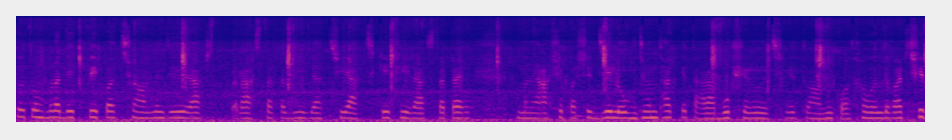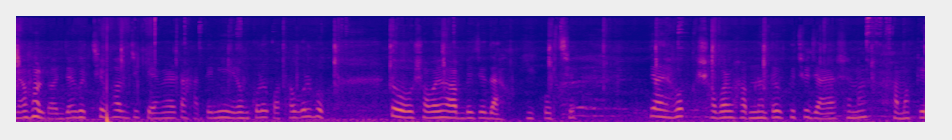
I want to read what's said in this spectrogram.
তো তোমরা দেখতেই পাচ্ছ আমি যে রাস- রাস্তাটা দিয়ে যাচ্ছি, আজকে সেই রাস্তাটায় মানে আশেপাশে যে লোকজন থাকে তারা বসে রয়েছে। তো আমি কথা বলতে পারছি না, আমার লজ্জা করছে। ভাবছি ক্যামেরাটা হাতে নিয়ে এরকম করে কথা বলব। তো সবাই ভাববে যে দেখো কী করছে। যাই হোক, সবার ভাবনাতেও কিছু যায় আসে না। আমাকে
